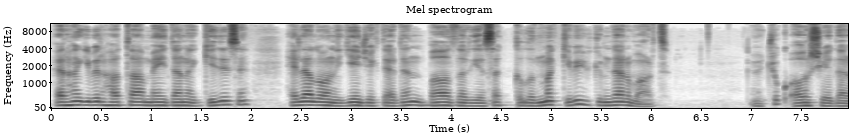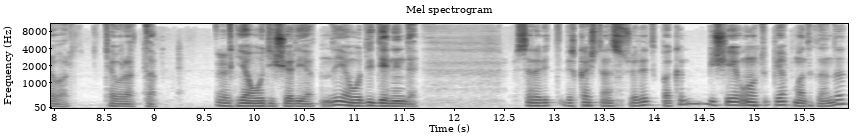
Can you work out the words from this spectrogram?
herhangi bir hata meydana gelirse helal olan yiyeceklerden bazıları yasak kılınmak gibi hükümler vardı. Evet, çok ağır şeyler var Tevrat'ta. Evet. Yahudi şeriatında, Yahudi dininde. Mesela bir, birkaç tanesi söyledik. Bakın bir şeyi unutup yapmadıklarında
